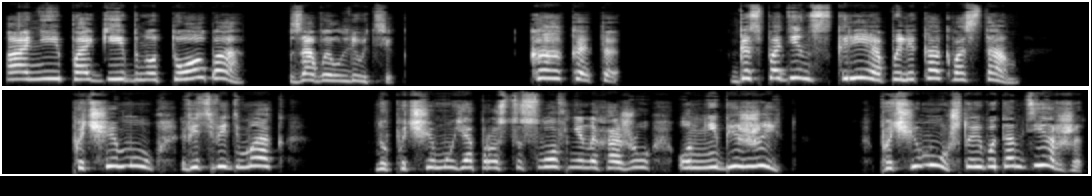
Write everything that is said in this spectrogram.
Они погибнут оба, — завыл Лютик. Как это? господин Скреп или как вас там? Почему? Ведь ведьмак... Ну почему я просто слов не нахожу, он не бежит? Почему? Что его там держат?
